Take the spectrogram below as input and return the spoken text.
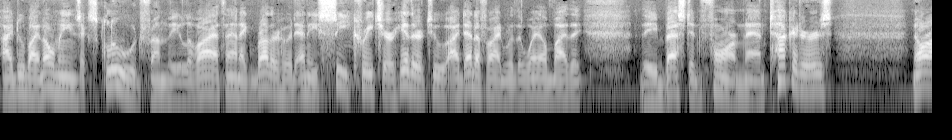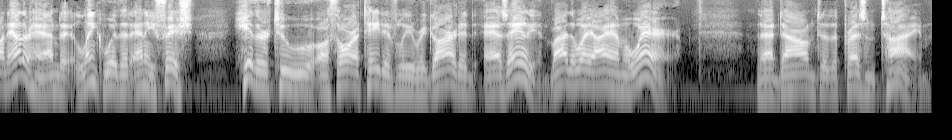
I do by no means exclude from the Leviathanic Brotherhood any sea creature hitherto identified with the whale by the, the best informed Nantucketers, nor, on the other hand, link with it any fish hitherto authoritatively regarded as alien. By the way, I am aware that down to the present time,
